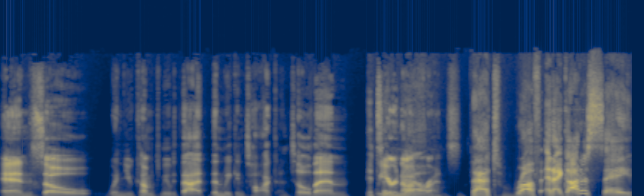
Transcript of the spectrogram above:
And so when you come to me with that, then we can talk. Until then, It's we are not friends. That's rough. And I got to say,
